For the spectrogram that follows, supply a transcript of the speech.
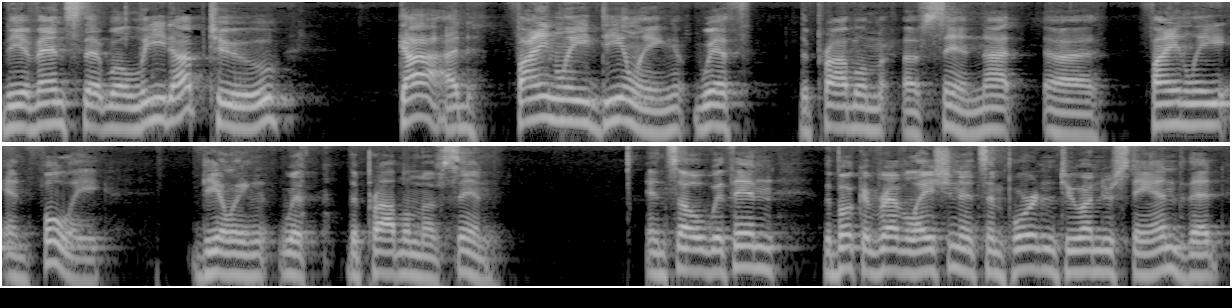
the events that will lead up to God finally dealing with the problem of sin, not uh, finally and fully dealing with the problem of sin. And so within the book of Revelation, it's important to understand that,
